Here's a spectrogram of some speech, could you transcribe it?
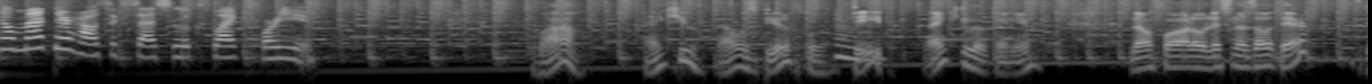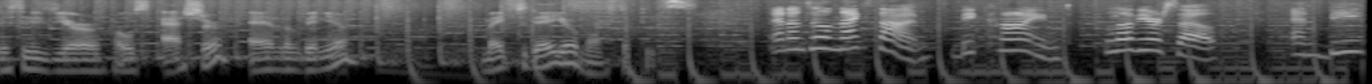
no matter how success looks like for you. Wow, thank you. That was beautiful, mm. deep. Thank you, Lavinia. Now, for all our listeners out there, this is your host Asher and Lavinia. Make today your masterpiece. And until next time, be kind, love yourself, and be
